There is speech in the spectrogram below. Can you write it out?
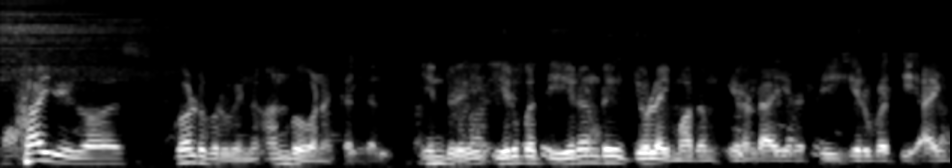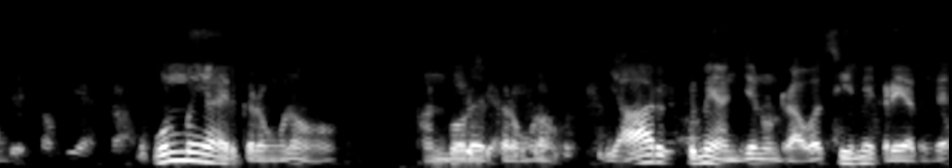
ஹாய் விவாஸ் கோல்டு குருவின் அன்பு வணக்கங்கள். இன்று இருபத்தி இரண்டு ஜூலை மாதம் இரண்டாயிரத்தி இருபத்தி ஐந்து. உண்மையா இருக்கிறவங்களும் அன்போடு இருக்கிறவங்களும் யாருக்குமே அஞ்சணுன்ற அவசியமே கிடையாதுங்க.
